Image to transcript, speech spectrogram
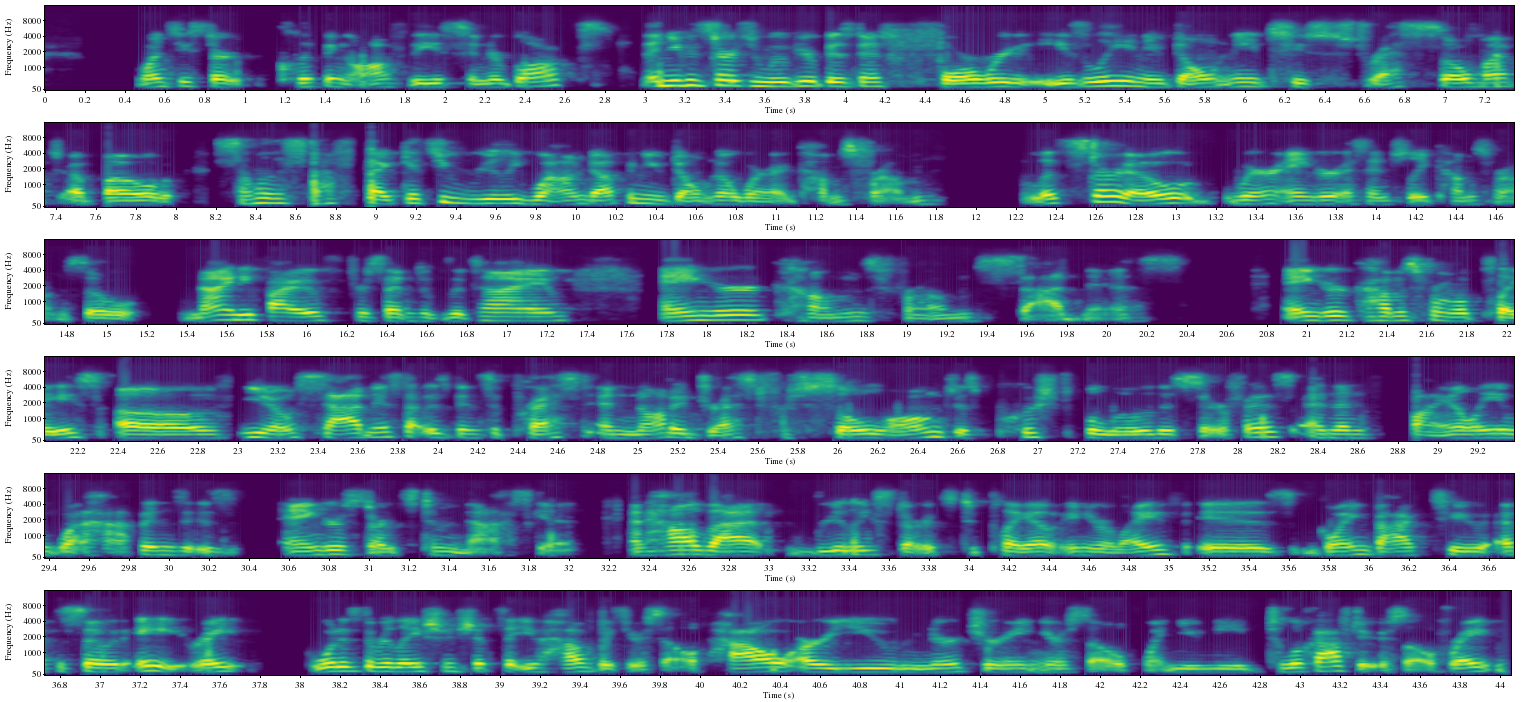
once you start clipping off these cinder blocks, then you can start to move your business forward easily and you don't need to stress so much about some of the stuff that gets you really wound up and you don't know where it comes from. Let's start out where anger essentially comes from. So, 95% of the time, anger comes from sadness anger comes from a place of you know sadness that has been suppressed and not addressed for so long just pushed below the surface. And then finally what happens is anger starts to mask it. And how that really starts to play out in your life is going back to episode 8 right? What is the relationship that you have with yourself? How are you nurturing yourself when you need to look after yourself right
